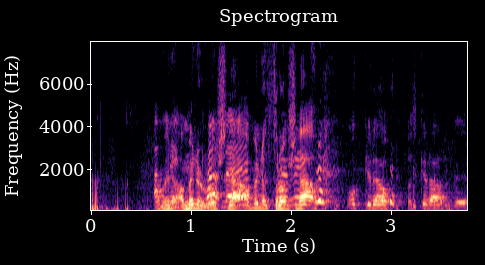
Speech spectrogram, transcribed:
I I'm in, I'm in a we've rush now. I'm in a thrush now. to- Fuck it out. Let's get out of here.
